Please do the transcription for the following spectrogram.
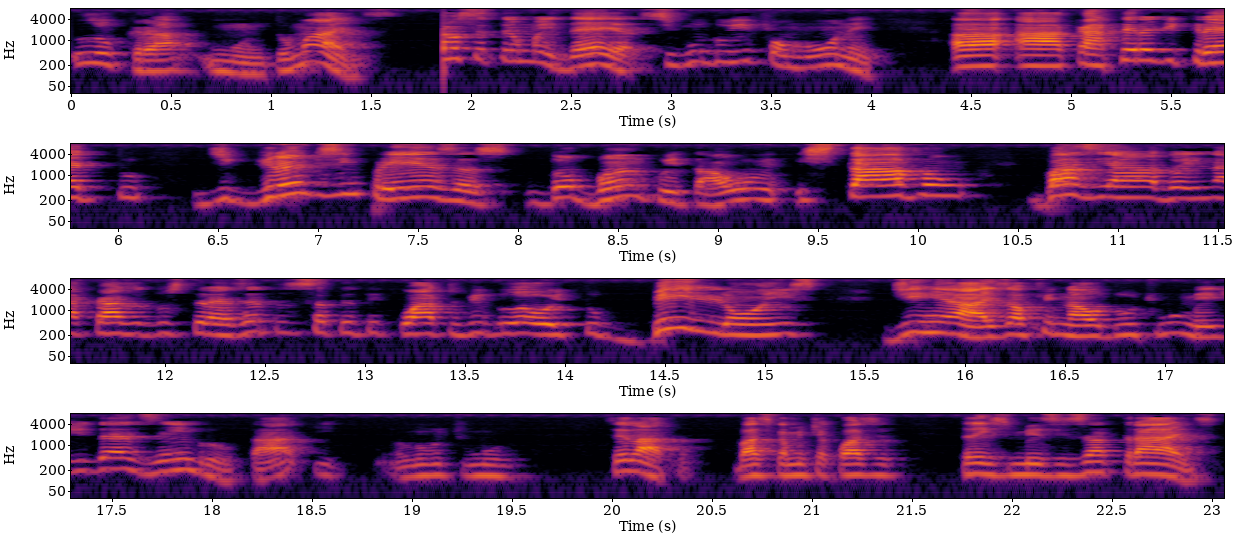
lucrar muito mais. Para você ter uma ideia, segundo o Infomoney, a, a carteira de crédito de grandes empresas do Banco Itaú estavam baseado aí na casa dos 374,8 bilhões de reais ao final do último mês de dezembro, tá? No último, sei lá, basicamente há quase três meses atrás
